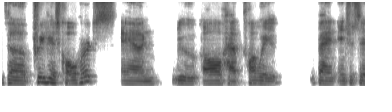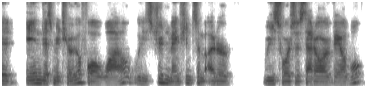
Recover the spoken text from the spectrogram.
The previous cohorts, and you all have probably been interested in this material for a while. We should mention some other resources that are available.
